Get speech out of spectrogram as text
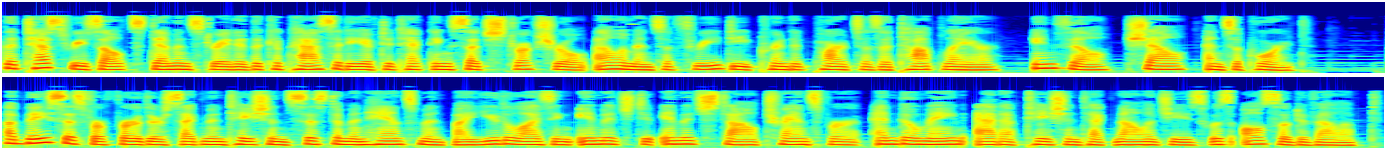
The test results demonstrated the capacity of detecting such structural elements of 3D printed parts as a top layer, infill, shell, and support. A basis for further segmentation system enhancement by utilizing image to image style transfer and domain adaptation technologies was also developed.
